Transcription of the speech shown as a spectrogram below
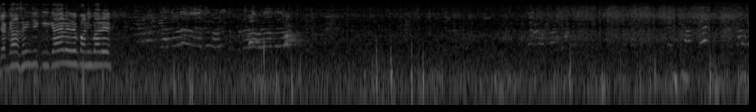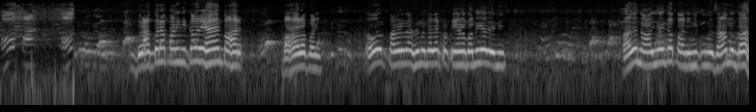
ਜੱਗਾ ਸਿੰਘ ਜੀ ਕੀ ਕਹਿ ਰਹੇ ਨੇ ਪਾਣੀ ਬਾਰੇ ਉਹ ਪਾ ਉਹ ਬਰਾਬਰ ਆ, ਪਾਣੀ ਨਿਕਲ ਰਿਹਾ ਹੈ ਬਾਹਰ। ਬਾਹਰ ਆ ਪਾਣੀ। ਉਹ ਪਾਣੀ ਵੈਸੇ ਮੈਨੂੰ ਲੱਗਦਾ ਟੁੱਟ ਜਾਣਾ ਬੰਨ ਜਾ ਦੇਣੀ ਆਹ ਨਾਲੀਆਂ 'ਚ ਪਾਣੀ ਨਹੀਂ ਪੂਰਾ ਸਾਮ ਹੁੰਦਾ।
